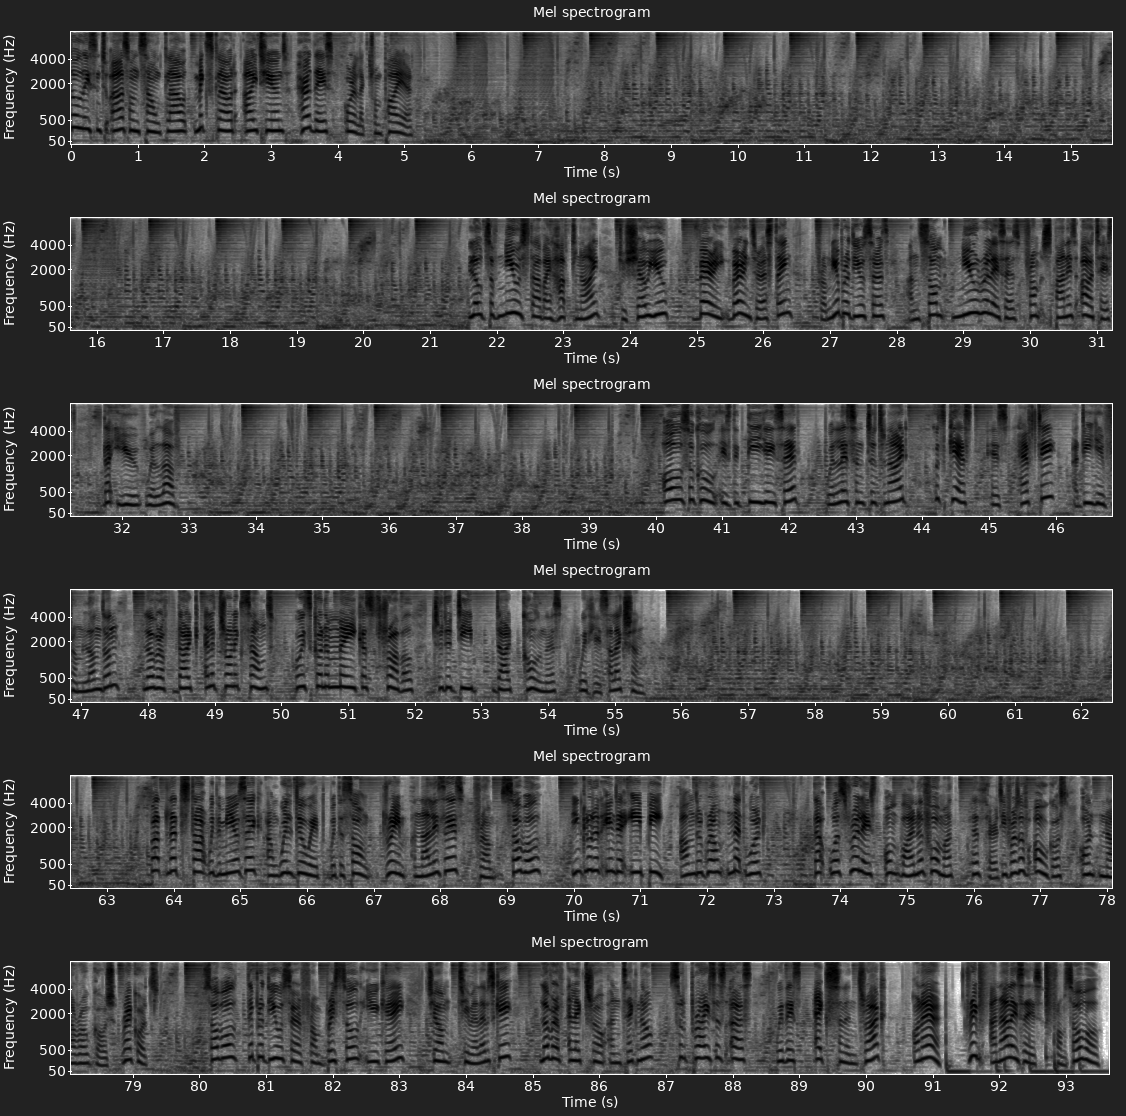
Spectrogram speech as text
Also listen to us on SoundCloud, Mixcloud, iTunes, Hearthis, or Electronpire. Loads of new stuff I have tonight to show you. Very, very interesting from new producers and some new releases from Spanish artists that you will love. Also cool is the DJ set we listen to tonight, whose guest is Hefty, a DJ from London, lover of dark electronic sounds, who is gonna make us travel to the deep dark coldness with his selection. But let's start with the music, and we'll do it with the song Dream Analysis from Sobol, included in the EP Underground Network that was released on vinyl format the 31st of August on Narrow Gauge Records. Sobol, the producer from Bristol, UK, John Chmielewski, lover of electro and techno, surprises us with this excellent track on air. Dream Analysis from Sobol.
